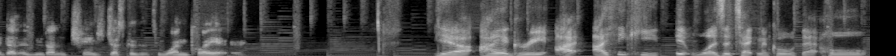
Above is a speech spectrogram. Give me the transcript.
It doesn't it doesn't change just because it's one player. Yeah, I agree. I, I think he it was a technical that whole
